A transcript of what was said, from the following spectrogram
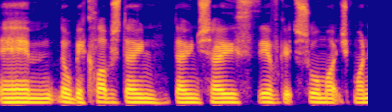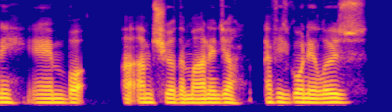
Um, there'll be clubs down down south. They've got so much money, um, but I- I'm sure the manager, if he's going to lose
